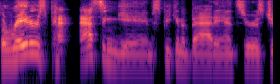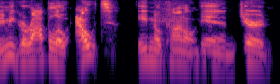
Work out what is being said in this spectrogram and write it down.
The Raiders passing game. Speaking of bad answers, Jimmy Garoppolo out, Aidan O'Connell in. Jared,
